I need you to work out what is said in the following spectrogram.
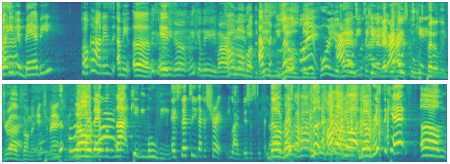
but even Bambi, Pocahontas. I mean, um, We can is leave. the- We can leave our. I don't know about the I'm Disney saying, shows, but Littlefoot, Euphoria had movies me thinking kiddie- that every our high movies was school was peddling drugs on the international level. no, they was not kiddie movies. Except till you got the Shrek. You like this is for kids. the Nah, Arist- look, hold up, y'all. The Aristocats, um,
